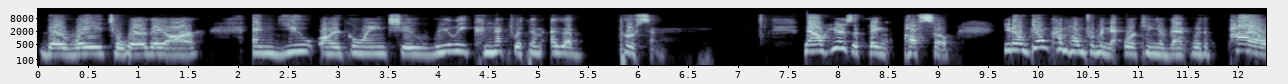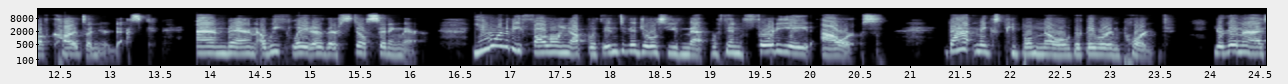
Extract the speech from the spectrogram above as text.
their way to where they are, and you are going to really connect with them as a person. Now, here's the thing also you know, don't come home from a networking event with a pile of cards on your desk. And then a week later, they're still sitting there. You want to be following up with individuals you've met within 48 hours. That makes people know that they were important. You're going to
